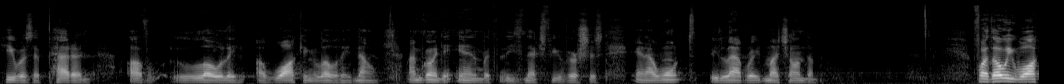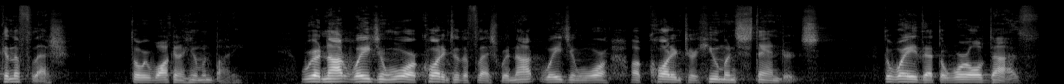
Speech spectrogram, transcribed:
He was a pattern of lowly, of walking lowly. Now, I'm going to end with these next few verses, and I won't elaborate much on them. For though we walk in the flesh, though we walk in a human body, we're not waging war according to the flesh. We're not waging war according to human standards, the way that the world does.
